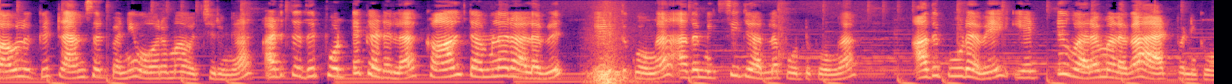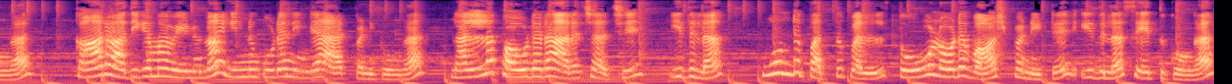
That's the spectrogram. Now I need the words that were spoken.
பவுலுக்கு டிரான்ஸ்ஃபர் பண்ணி ஓரமா வச்சிருங்க. அடுத்தது பொட்டுக்கடலை கால் டம்ளர் அளவு எடுத்துக்கோங்க. அதை மிக்ஸி ஜார்ல போட்டுக்கோங்க. அது கூடவே எட்டு வரமிளகா ஆட் பண்ணிக்கோங்க. காரம் அதிகமா வேணும்னா இன்னும் கூட நீங்க ஆட் பண்ணிக்கோங்க. நல்ல பவுடரா அரைச்சாச்சு. இதுல பூண்டு பத்து பல் தோலோட வாஷ் பண்ணிட்டு இதுல சேர்த்துக்கோங்க.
